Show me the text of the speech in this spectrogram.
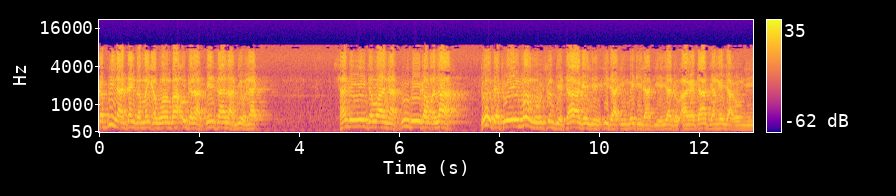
ကပိလတိုင်းကမိုင်းအဝံပါဥဒ္ဒရပင်စားလမြို့၌သန္တိတဝနာသူသေးကောင်အလားတို့တထွေမုံကိုစွန့်ပစ်ထားခဲ့၍ဣဒာဤမိဋ္ဌိလာပြေရတို့အာဂတာပြန်ခဲ့ကြကုန်ပြီ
